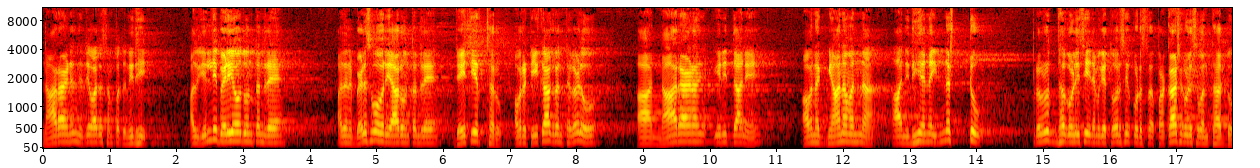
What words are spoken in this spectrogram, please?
ನಾರಾಯಣನ ನಿಜವಾದ ಸಂಪತ್ತು, ನಿಧಿ. ಅದು ಎಲ್ಲಿ ಬೆಳೆಯೋದು ಅಂತಂದರೆ? ಅದನ್ನು ಬೆಳೆಸುವವರು ಯಾರು ಅಂತಂದರೆ? ಜಯತೀರ್ಥರು. ಅವರ ಟೀಕಾ ಗ್ರಂಥಗಳು ಆ ನಾರಾಯಣ ಏನಿದ್ದಾನೆ, ಅವನ ಜ್ಞಾನವನ್ನು, ಆ ನಿಧಿಯನ್ನು ಇನ್ನಷ್ಟು ಪ್ರವೃದ್ಧಗೊಳಿಸಿ ನಮಗೆ ತೋರಿಸಿಕೊಡಿಸ ಪ್ರಕಾಶಗೊಳಿಸುವಂತಹದ್ದು.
